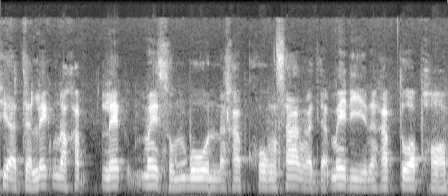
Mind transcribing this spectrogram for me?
ที่อาจจะเล็กเนาะครับเล็กไม่สมบูรณ์นะครับ โครงสร้างอาจจะไม่ดีนะครับ ตัวผอม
